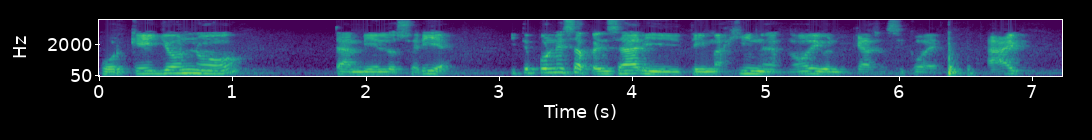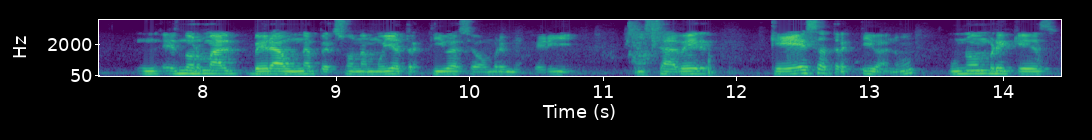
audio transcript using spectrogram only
¿por qué yo no también lo sería? Y te pones a pensar y te imaginas, ¿no? Digo, en mi caso, así como de, ay, es normal ver a una persona muy atractiva, sea hombre o mujer, y, y saber que es atractiva, ¿no? Un hombre que es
